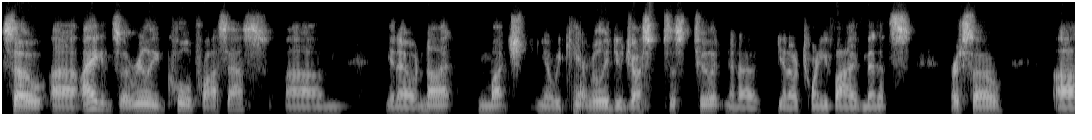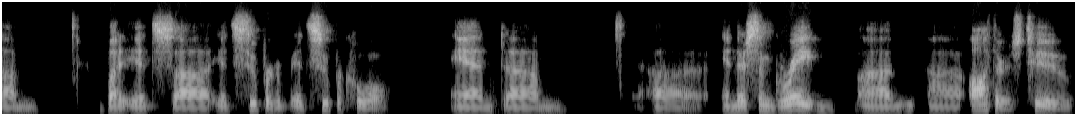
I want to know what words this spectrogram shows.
So uh, I think it's a really cool process. Um, you know, not much, you know, we can't really do justice to it in a, you know, 25 minutes or so. Um, but it's, uh, it's super, it's super cool. And, um, uh, and there's some great uh, uh, authors too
